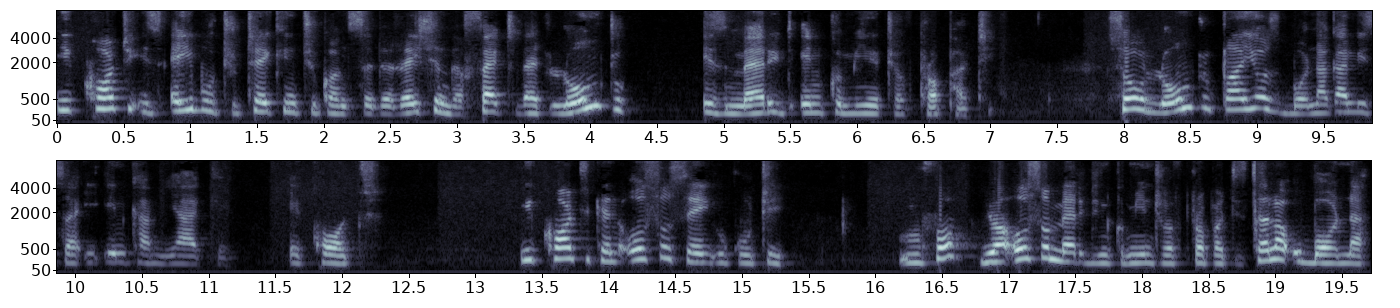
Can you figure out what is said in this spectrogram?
I-court is able to take into consideration the fact that lo mntu is married in community of property. So lo mntu xa yozibonakalisa i-income yakhe ecourt i-court can also say ukuthi mfo you are also married in community of property sicela ubona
